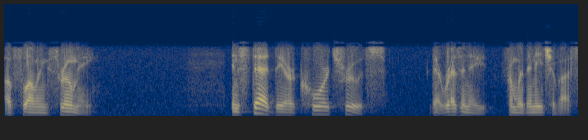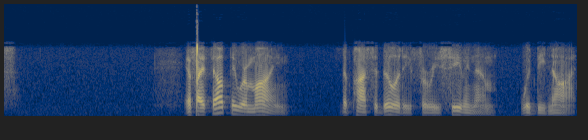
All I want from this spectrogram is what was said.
of flowing through me. Instead, they are core truths that resonate from within each of us. If I felt they were mine, the possibility for receiving them would be not.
